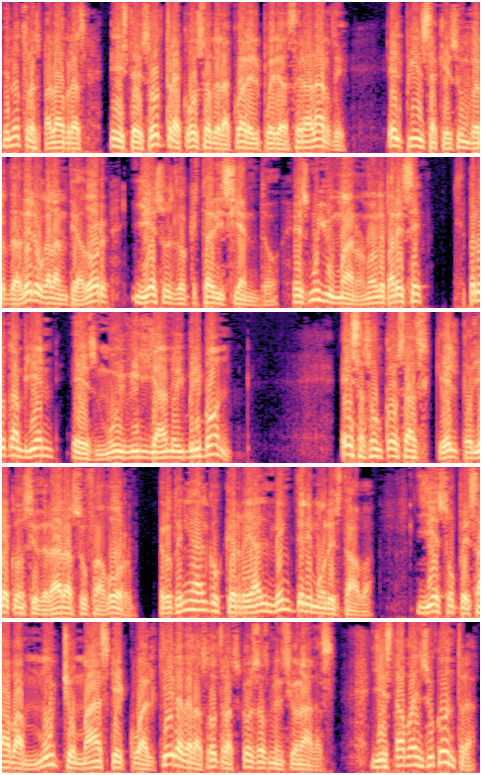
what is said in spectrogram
En otras palabras, esta es otra cosa de la cual él puede hacer alarde. Él piensa que es un verdadero galanteador y eso es lo que está diciendo. Es muy humano, ¿no le parece? Pero también es muy villano y bribón. Esas son cosas que él podía considerar a su favor, pero tenía algo que realmente le molestaba. Y eso pesaba mucho más que cualquiera de las otras cosas mencionadas. Y estaba en su contra.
